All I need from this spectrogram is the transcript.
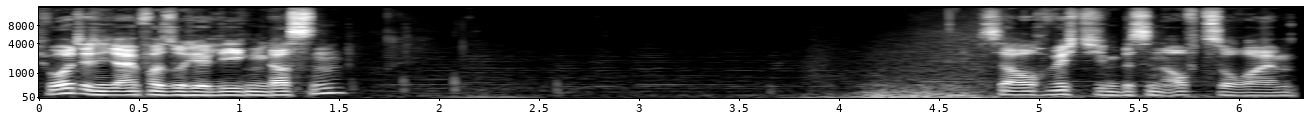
Ich wollte dich nicht einfach so hier liegen lassen. Ist ja auch wichtig, ein bisschen aufzuräumen.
